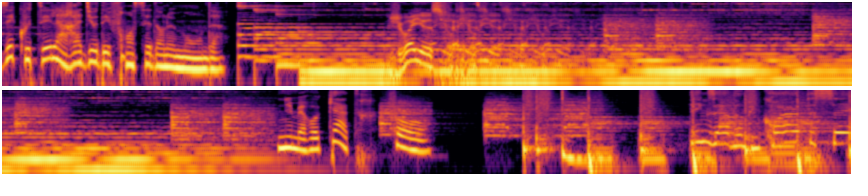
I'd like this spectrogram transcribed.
Vous écoutez la radio des Français dans le monde. Joyeuse fête. Numéro 4. Four. Things haven't been quite the same.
